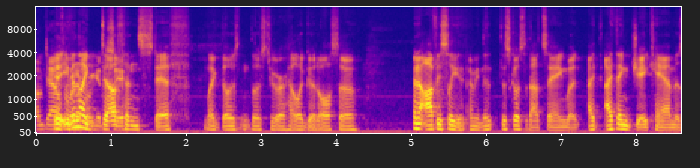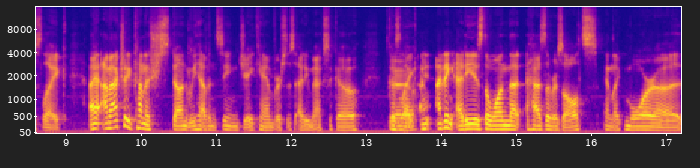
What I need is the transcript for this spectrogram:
I'm down. Yeah, even like. Duff and Stiff, like those those two are hella good also. and obviously, I mean, th- this goes without saying, but I, I think J Cam is like, I, I'm actually kind of stunned we haven't seen J Cam versus Eddie Mexico because Yeah. like I, I think Eddie is the one that has the results and like more uh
